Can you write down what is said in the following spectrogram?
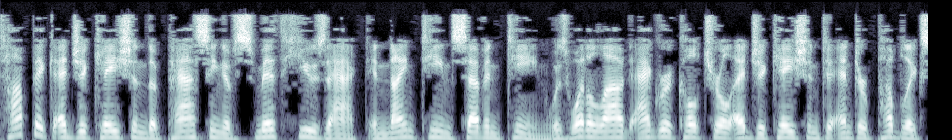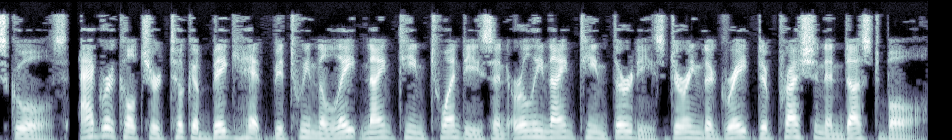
Topic education The passing of Smith-Hughes Act in 1917 was what allowed agricultural education to enter public schools. Agriculture took a big hit between the late 1920s and early 1930s during the Great Depression and Dust Bowl.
